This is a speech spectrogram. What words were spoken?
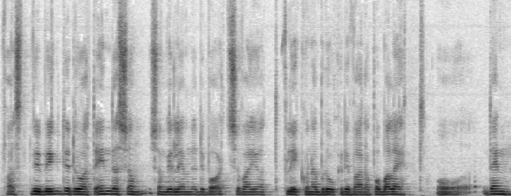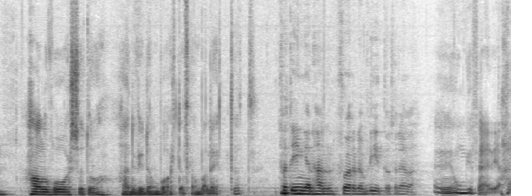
fast vi byggde då att det enda som, som vi lämnade bort så var ju att flickorna brukade vara på ballett och den halvår så då hade vi dem borta från ballettet. För att ingen hann föra dem dit och sådär va? Eh, ungefär ja.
